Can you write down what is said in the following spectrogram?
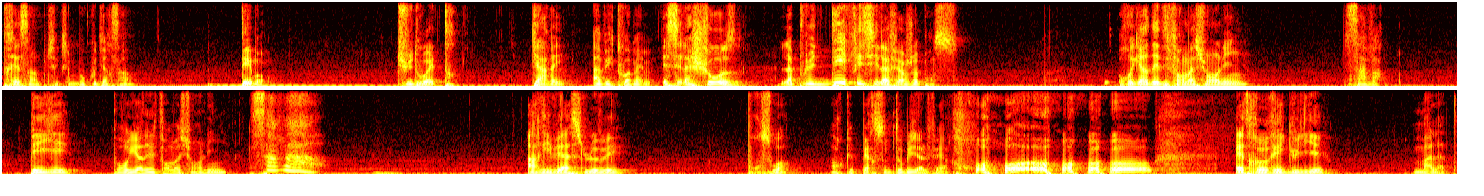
Très simple, je sais que j'aime beaucoup dire ça. T'es mort. Tu dois être carré avec toi-même. Et c'est la chose la plus difficile à faire, je pense. Regarder des formations en ligne, ça va. Payer pour regarder des formations en ligne, ça va. Arriver à se lever pour soi, alors que personne t'oblige à le faire. Être régulier, malade.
